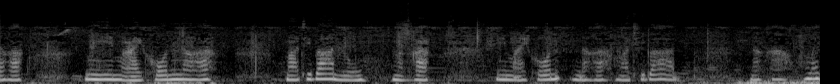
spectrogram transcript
นะคะ มีหมายค้นนะคะ มาที่บ้านลุงนะคะ มีหมายค้นนะคะ มาที่บ้าน นะคะ ไม่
